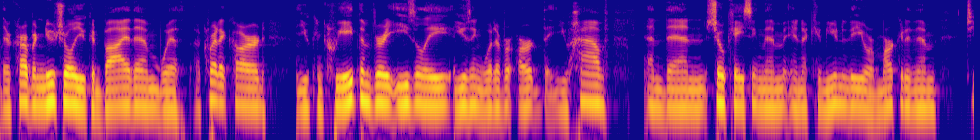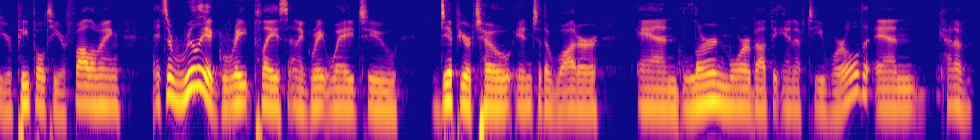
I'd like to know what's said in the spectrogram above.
They're carbon neutral. You can buy them with a credit card. You can create them very easily using whatever art that you have and then showcasing them in a community or marketing them to your people, to your following. It's a really a great place and a great way to dip your toe into the water and learn more about the NFT world and kind of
